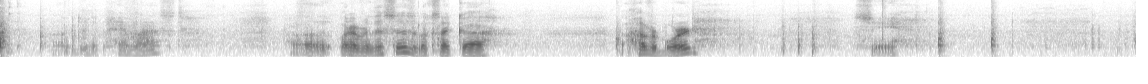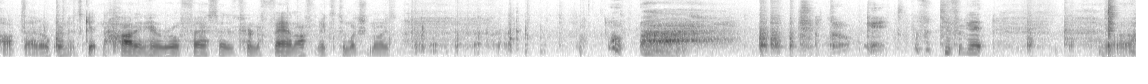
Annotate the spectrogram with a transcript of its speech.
I'll do the pen last. Uh, whatever this is, it looks like uh, a hoverboard. Let's see that open. It's getting hot in here real fast. I had to turn the fan off. It makes too much noise. Okay, certificate. Uh,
